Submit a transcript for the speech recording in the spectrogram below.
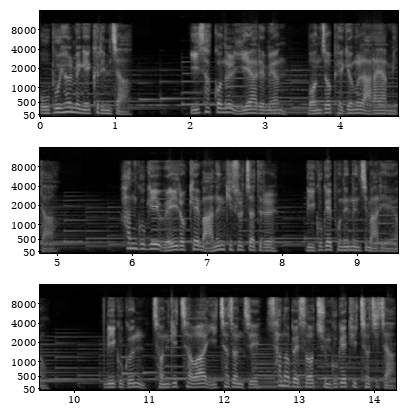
오부 혈맹의 그림자. 이 사건을 이해하려면 먼저 배경을 알아야 합니다. 한국이 왜 이렇게 많은 기술자들을 미국에 보냈는지 말이에요. 미국은 전기차와 2차 전지 산업에서 중국에 뒤처지자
